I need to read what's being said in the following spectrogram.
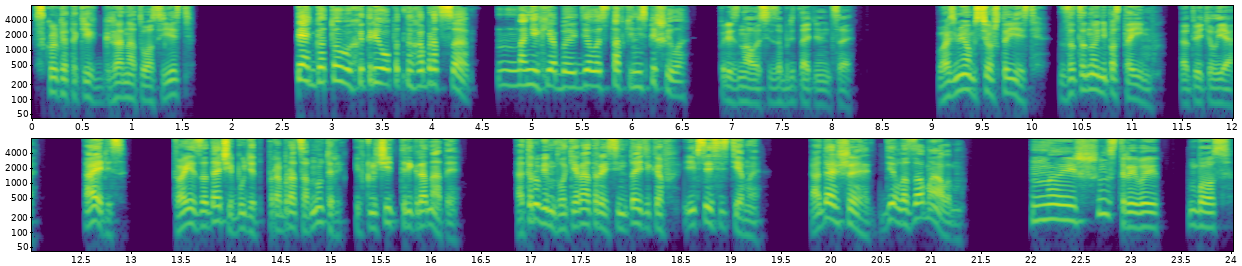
Сколько таких гранат у вас есть? Пять готовых и три опытных образца. На них я бы делать ставки не спешила, призналась изобретательница. Возьмем все, что есть. За ценой не постоим, ответил я. Айрис, Твоей задачей будет пробраться внутрь и включить три гранаты. Отрубим блокираторы синтетиков и все системы. А дальше дело за малым». «Ну и шустрый вы, босс»,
